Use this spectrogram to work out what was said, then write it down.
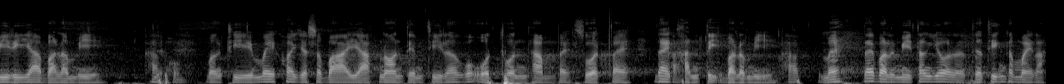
วิริยะบารมีครับผมบางทีไม่ค่อยจะสบายอยากนอนเต็มทีแล้วก็อดทนทำไปสวดไปได้ขันติบารมีครับเห็นไหมได้บารมีตั้งเยอะนะจะทิ้งทำไมล่ะ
